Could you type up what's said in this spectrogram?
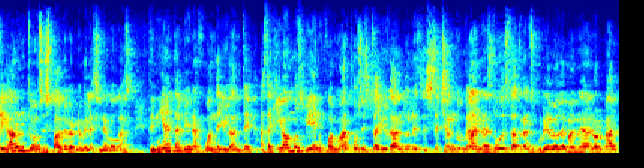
llegaron entonces Pablo y Bernabé a las sinagogas, tenían también a Juan de ayudante, hasta aquí vamos bien, Juan Marcos está ayudándoles, está echando ganas, todo está transcurriendo de manera normal,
